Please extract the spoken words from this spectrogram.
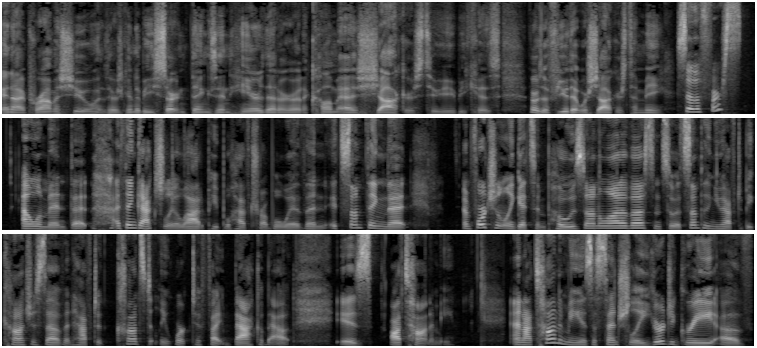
And I promise you, there's going to be certain things in here that are going to come as shockers to you because there was a few that were shockers to me. So the first element that I think actually a lot of people have trouble with, and it's something that unfortunately gets imposed on a lot of us and so it's something you have to be conscious of and have to constantly work to fight back about is autonomy and autonomy is essentially your degree of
